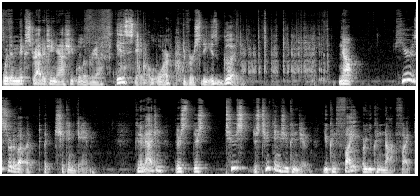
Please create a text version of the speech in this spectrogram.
where the mixed strategy Nash equilibria is stable or diversity is good. Now, here is sort of a, a, a chicken game. You can imagine there's, there's, two, there's two things you can do. You can fight or you cannot fight.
